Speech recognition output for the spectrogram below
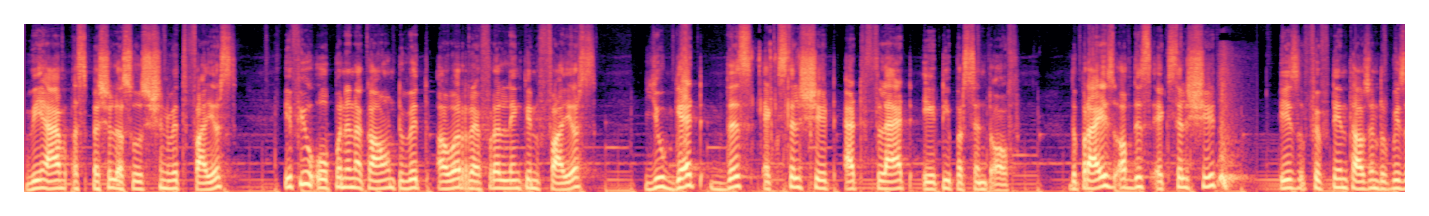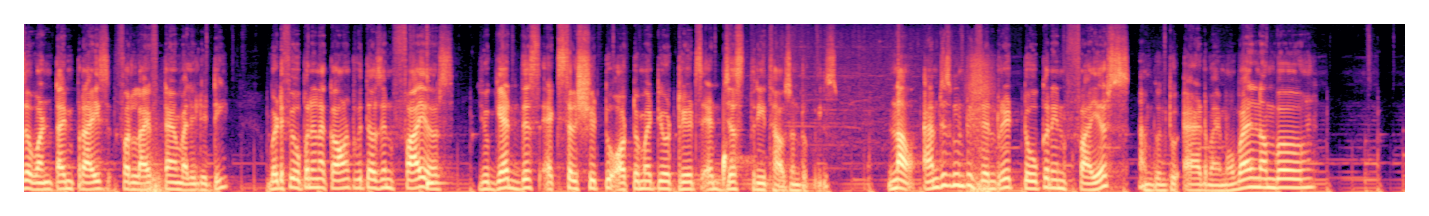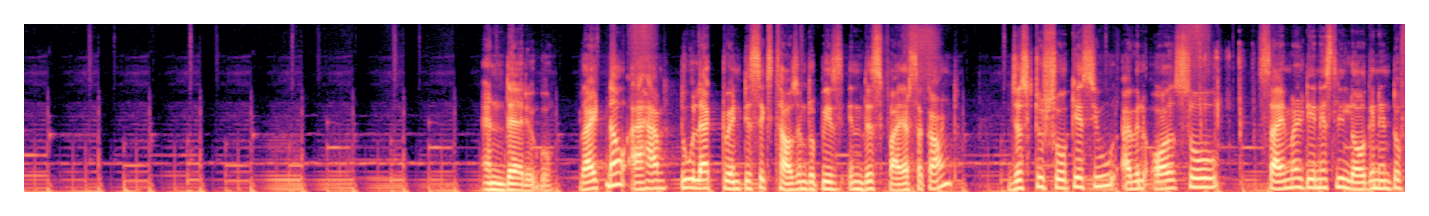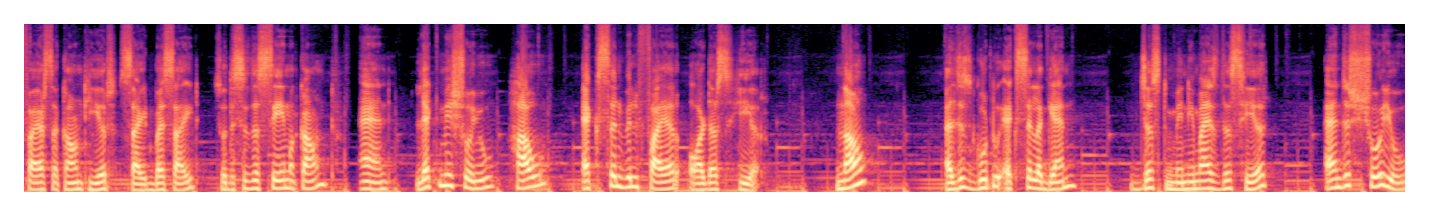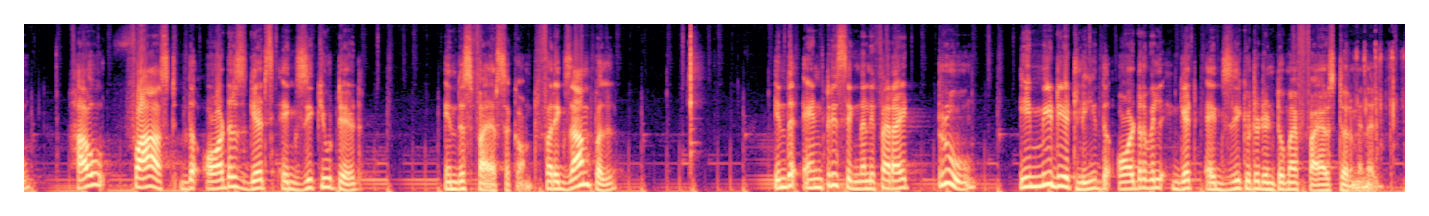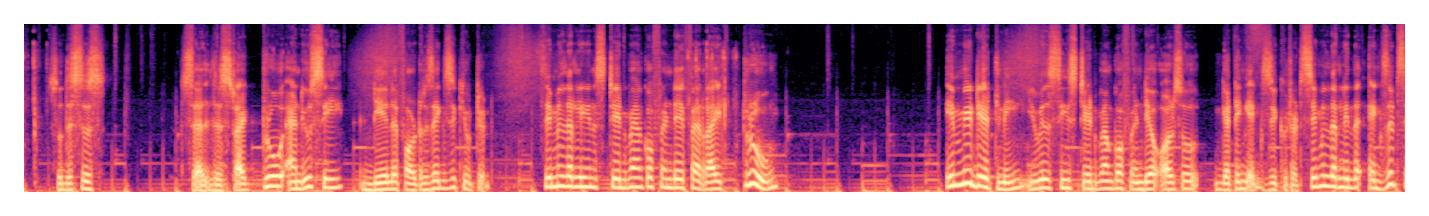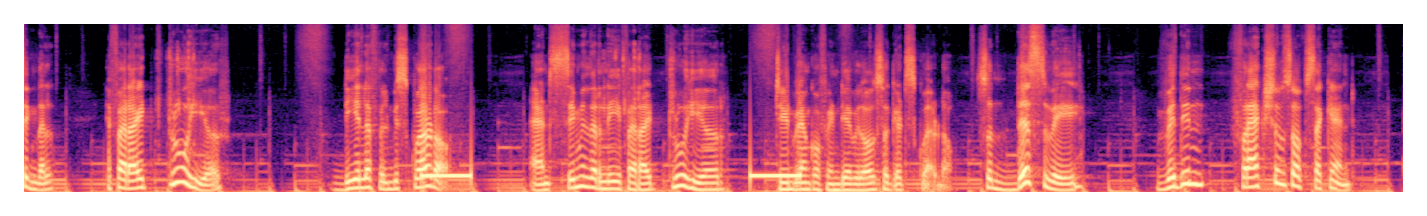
We have a special association with Fyers. If you open an account with our referral link in Fyers, you get this Excel sheet at flat 80% off. The price of this Excel sheet is 15,000 rupees a one-time price for lifetime validity. But if you open an account with us in Fyers, you get this Excel sheet to automate your trades at just 3,000 rupees. Now, I'm just going to generate token in Fyers. I'm going to add my mobile number. And there you go. Right now, I have 2,26,000 rupees in this Fyers account. just to showcase you, I will also simultaneously log in into Fyers account here side by side. So this is the same account and let me show you how Excel will fire orders here. Now I'll just go to Excel again, just minimize this here and just show you how fast the orders gets executed in this Fyers account. For example, in the entry signal, if I write true, immediately the order will get executed into my Fyers terminal. So this is, so just write true and you see DLF order is executed. Similarly, in State Bank of India, if I write true, immediately you will see State Bank of India also getting executed. Similarly, the exit signal, if I write true here, DLF will be squared off. And similarly, if I write true here, State Bank of India will also get squared off. So this way, within fractions of second,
